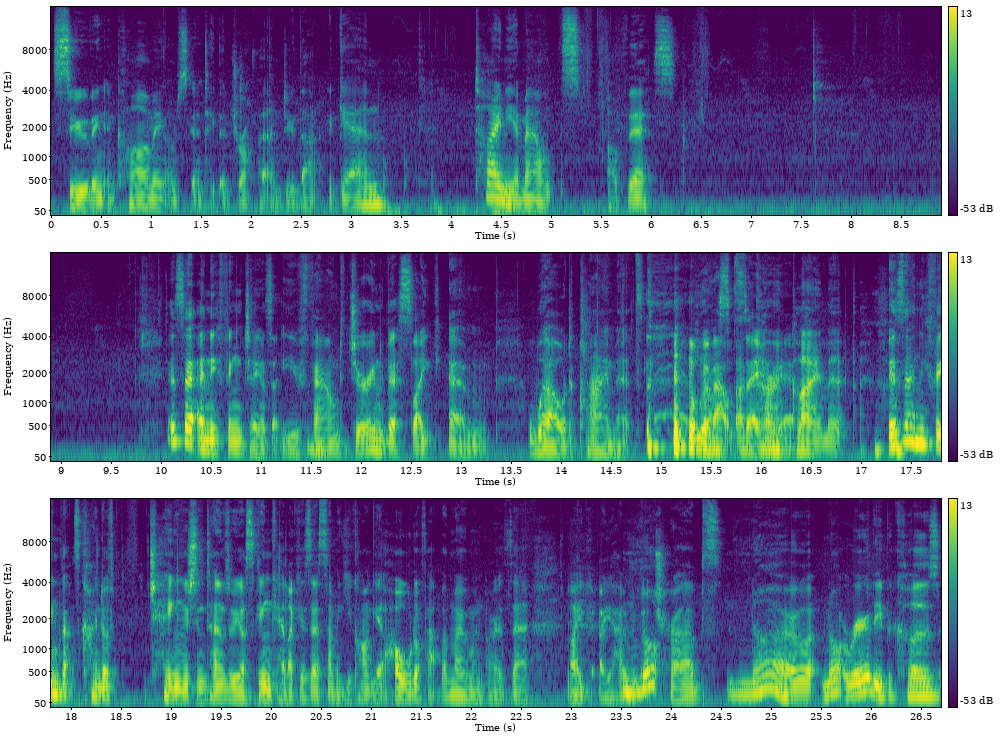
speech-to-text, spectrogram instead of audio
soothing and calming. I'm just going to take the dropper and do that again. Tiny amounts of this. Is there anything, James, that you've found during this like um, world climate, without Yes, saying current it? climate. Is there anything that's kind of changed in terms of your skincare? Like, is there something you can't get hold of at the moment, or is there like are you having a bit of Not- trubs? No, not really, because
